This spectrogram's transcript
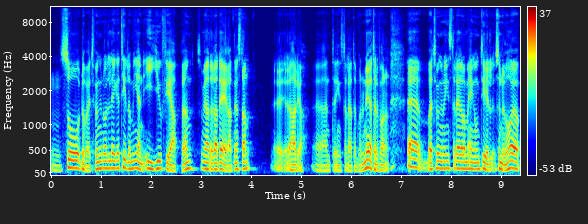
Mm. Så då var jag tvungen att lägga till dem igen i Eufy-appen som jag hade raderat nästan. Eh, Det hade jag. Jag hade inte installerat den på den nya telefonen. Eh, var jag tvungen att installera dem en gång till. Så nu har jag,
